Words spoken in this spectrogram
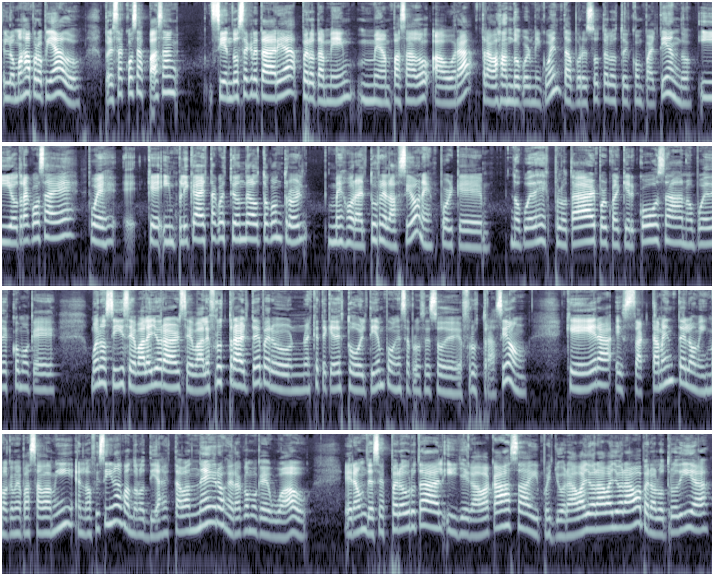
lo más apropiado. Pero esas cosas pasan siendo secretaria, pero también me han pasado ahora trabajando por mi cuenta, por eso te lo estoy compartiendo. Y otra cosa es, pues, eh, que implica esta cuestión del autocontrol, mejorar tus relaciones, porque no puedes explotar por cualquier cosa, no puedes como que bueno, sí, se vale llorar, se vale frustrarte, pero no es que te quedes todo el tiempo en ese proceso de frustración, que era exactamente lo mismo que me pasaba a mí en la oficina cuando los días estaban negros, era como que, wow, era un desespero brutal y llegaba a casa y pues lloraba, lloraba, lloraba, pero al otro día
